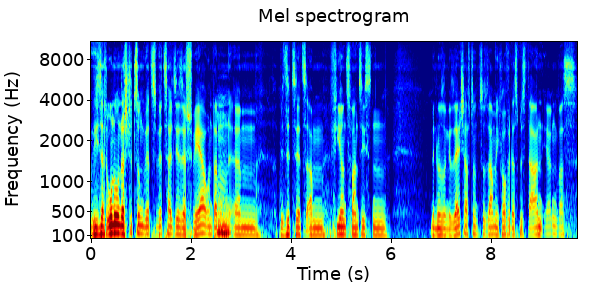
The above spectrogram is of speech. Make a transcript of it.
wie gesagt, ohne Unterstützung wird es halt sehr, sehr schwer. Und dann, mhm. ähm, wir sitzen jetzt am 24. mit unseren Gesellschaften zusammen. Ich hoffe, dass bis dahin irgendwas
